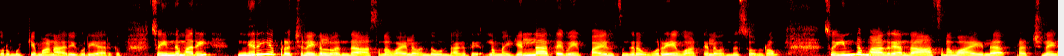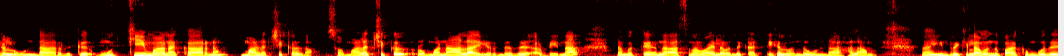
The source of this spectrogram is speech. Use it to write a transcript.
ஒரு முக்கியமான அறிகுறியாக இருக்கும். ஸோ இந்த மாதிரி நிறைய பிரச்சனைகள் வந்து ஆசன வாயில் வந்து உண்டாகுது. நம்ம எல்லாத்தையுமே பயல்ஸுங்கிற ஒரே வார்த்தையில் வந்து சொல்கிறோம் ஸோ இந்த மாதிரி அந்த ஆசன வாயில் பிரச்சனைகள் உண்டாகிறதுக்கு முக்கியமான காரணம் மலச்சிக்கல் தான். ஸோ மலச்சிக்கல் ரொம்ப நாளாக இருந்தது அப்படின்னா நமக்கு இந்த ஆசன வாயில் வந்து கட்டிகள் வந்து உண்டாகலாம். இன்றைக்கெல்லாம் வந்து பார்க்கும்போது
